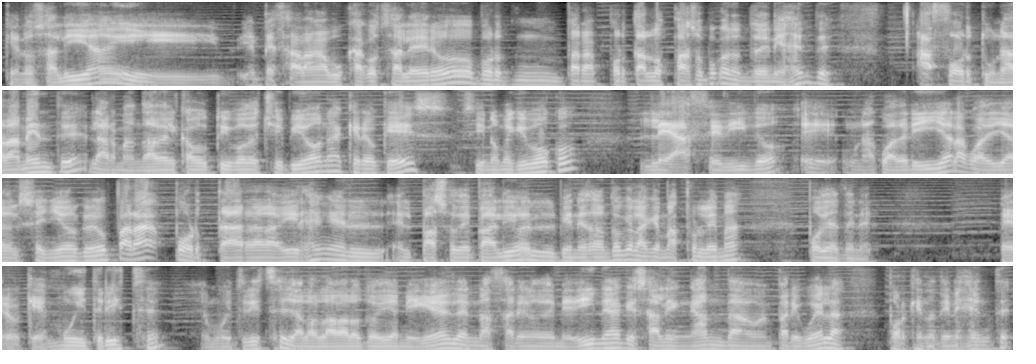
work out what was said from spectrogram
Que no salían y, empezaban a buscar costaleros por- para portar los pasos porque no tenía gente. Afortunadamente, la Hermandad del Cautivo de Chipiona, creo que es, si no me equivoco, le ha cedido eh, una cuadrilla, la cuadrilla del Señor, creo, para portar a la Virgen el, paso de palio, el Viernes Santo, que es la que más problemas podía tener. Pero que es muy triste, es muy triste, ya lo hablaba el otro día Miguel, del Nazareno de Medina, que sale en Anda o en Parihuela, porque no tiene gente.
